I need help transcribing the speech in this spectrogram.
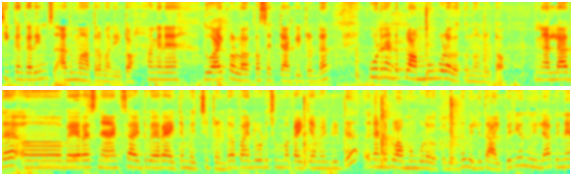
ചിക്കൻ കറിയും അത് മാത്രം മതി കേട്ടോ. അങ്ങനെ ദുബായ്ക്കുള്ളതൊക്കെ സെറ്റാക്കിയിട്ടുണ്ട് കൂടെ രണ്ട് പ്ലമ്മും കൂടെ വെക്കുന്നുണ്ട് കേട്ടോ. അല്ലാതെ വേറെ സ്നാക്സ് ആയിട്ട് വേറെ ഐറ്റം വെച്ചിട്ടുണ്ട്. അപ്പോൾ അതിന്റെ കൂടെ ചുമ്മാ കഴിക്കാൻ വേണ്ടിയിട്ട് രണ്ട് പ്ലമ്മും കൂടെ വെക്കുന്നുണ്ട്. വലിയ താല്പര്യമൊന്നുമില്ല. പിന്നെ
